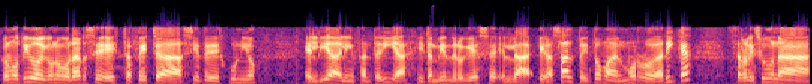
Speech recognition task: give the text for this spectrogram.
con motivo de conmemorarse esta fecha 7 de junio, el Día de la Infantería y también de lo que es el, el asalto y toma del Morro de Arica, se realizó una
